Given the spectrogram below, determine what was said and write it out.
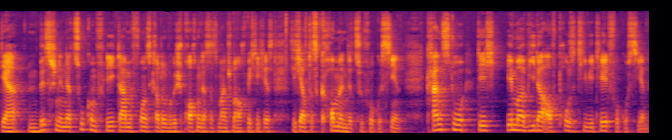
der ein bisschen in der Zukunft liegt? Da haben wir vor uns gerade darüber gesprochen, dass es manchmal auch wichtig ist, sich auf das Kommende zu fokussieren. Kannst du dich immer wieder auf Positivität fokussieren?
